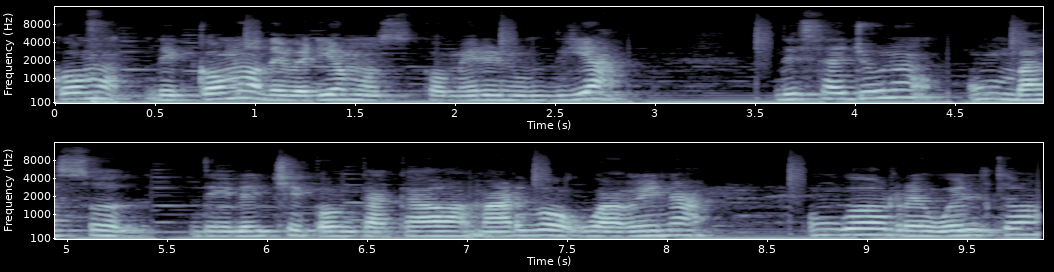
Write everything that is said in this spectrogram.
cómo, de cómo deberíamos comer en un día. Desayuno un vaso de leche con cacao amargo o avena, un huevo revuelto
